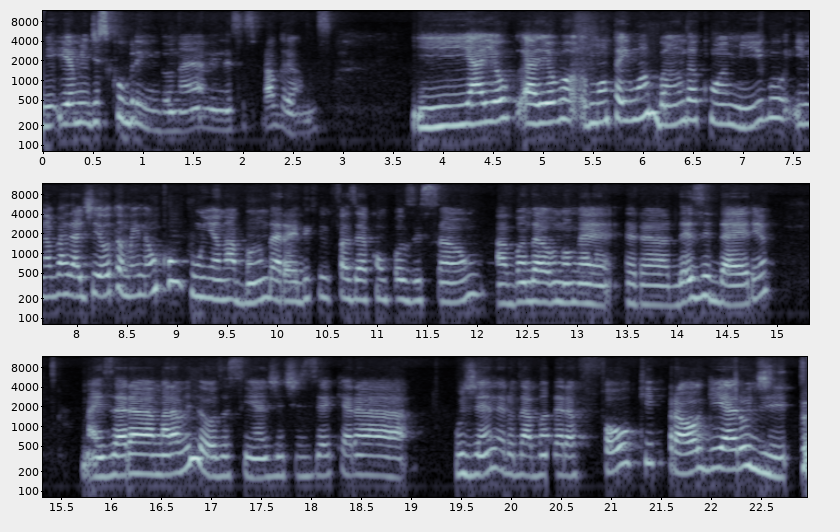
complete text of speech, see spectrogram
ia me descobrindo, né, nesses programas. E aí eu, aí eu montei uma banda com um amigo, e na verdade eu também não compunha na banda, era ele que fazia a composição. A banda, o nome é, era Desidéria, mas era maravilhoso, assim, a gente dizia que era, o gênero da banda era folk, prog e erudito.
